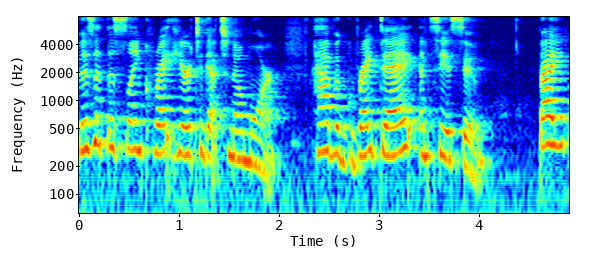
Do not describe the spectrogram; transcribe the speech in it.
Visit this link right here to get to know more. Have a great day and see you soon. Bye.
